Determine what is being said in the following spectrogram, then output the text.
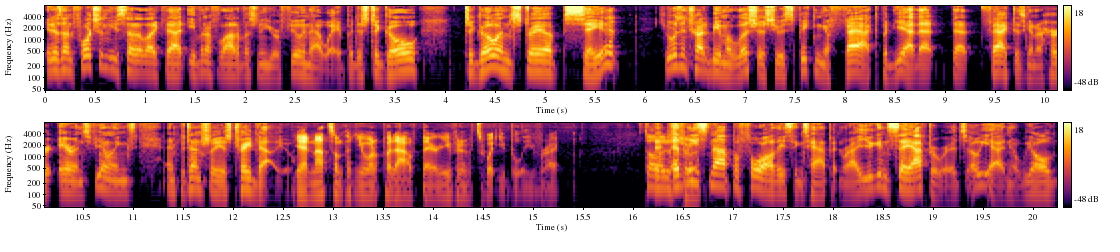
it is unfortunate you said it like that, even if a lot of us knew you were feeling that way. But just to go, to go and straight up say it, he wasn't trying to be malicious. He was speaking a fact. But yeah, that that fact is going to hurt Aaron's feelings and potentially his trade value. Yeah, not something you want to put out there, even if it's what you believe, right? That's all there is At to it. least not before all these things happen, right? You can say afterwards, "Oh yeah, no, we all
